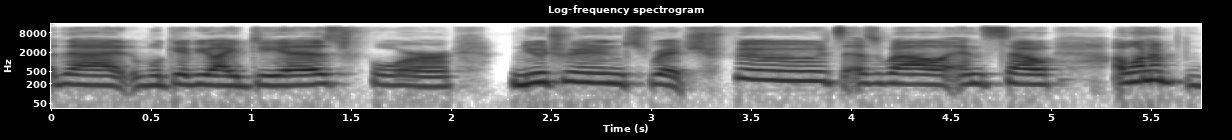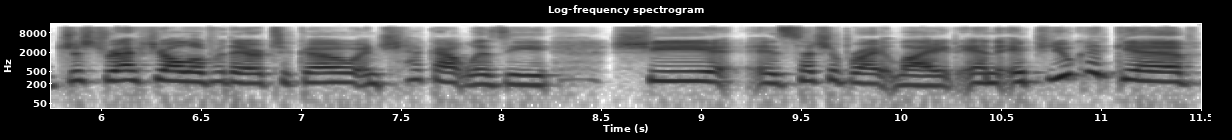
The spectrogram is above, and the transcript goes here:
that will give you ideas for nutrients rich foods as well. And so I want to just direct you all over there to go and check out Lizzy. She is such a bright light. And if you could give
